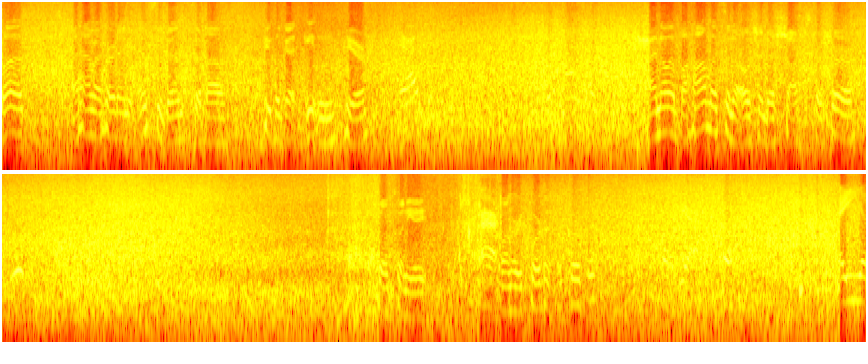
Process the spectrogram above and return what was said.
But I haven't heard any incidents about people get eaten here. I know in the ocean there's sharks for sure. Twelve twenty-eight. Ah. Want to record it for a bit? Oh, hey yo,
